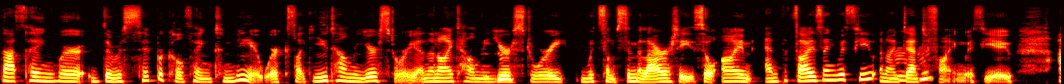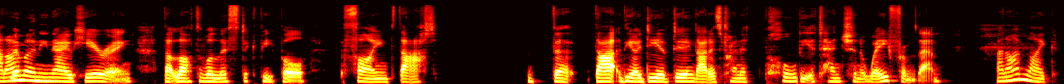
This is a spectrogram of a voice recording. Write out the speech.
that thing where the reciprocal thing to me it works. Like you tell me your story and then i tell me mm-hmm. your story with some similarities so i'm empathizing with you and mm-hmm. identifying mm-hmm. with you. And i'm only now hearing that lots of allistic people find that that that the idea of doing that is trying to pull the attention away from them and I'm like,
